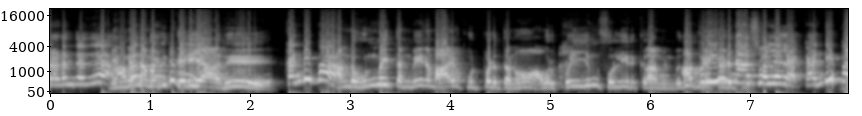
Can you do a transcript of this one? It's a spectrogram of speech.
நடந்தது நமக்கு தெரியாது. கண்டிப்பா. அந்த உண்மை தன்மையை நம்ம ஆய்வுக்கு உட்படுத்தணும். அவர் பொய்யும் சொல்லி இருக்கலாம் என்பது அப்படின்னு. நான் சொல்லல. கண்டிப்பா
